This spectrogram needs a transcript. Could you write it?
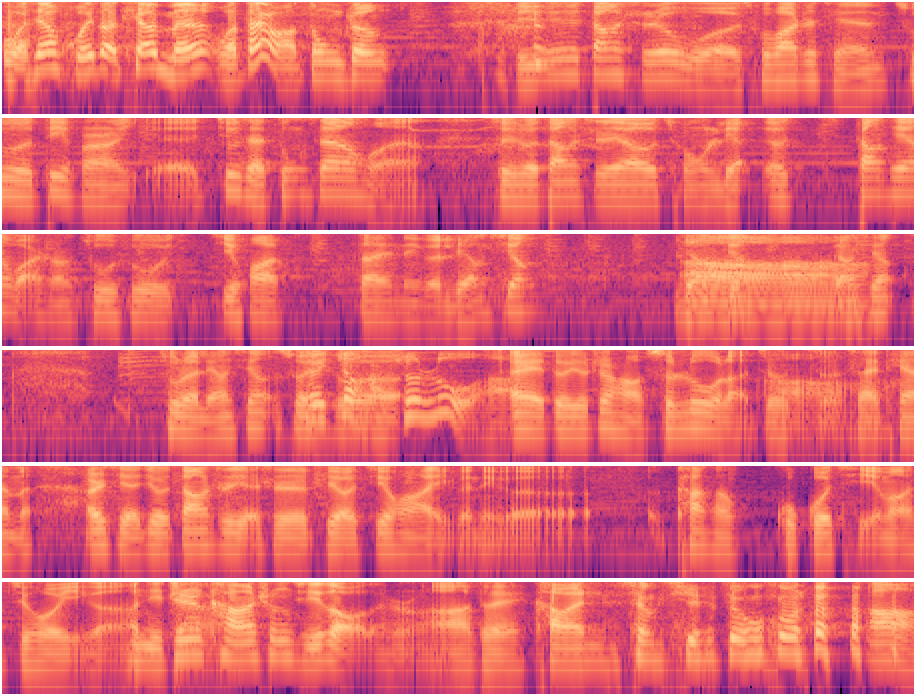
我先回到天安门，我再往东登。因为当时我出发之前住的地方也就在东三环，所以说当时要从良要当天晚上住宿计划在那个良乡，良乡、哦。良乡住了良乡，所以正好顺路哈。哎，对，就正好顺路了，就在天安门，而且就当时也是比较计划一个那个看看国国旗嘛，最后一个。啊，你真是看完升旗走的是吗？啊，对，看完升旗的中午了。啊，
